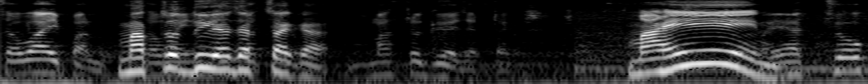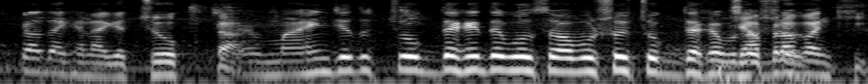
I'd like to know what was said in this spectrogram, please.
সবাই পালুক। মাত্র 2000 নিতে টাকা। মাত্র দুই হাজার টাকা। মাহিন! চোখটা দেখেন আগে চোখটা। মাহিন যেহেতু চোখ দেখাইতে বলছে অবশ্যই চোখ দেখাবো জাবরা। পাখি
